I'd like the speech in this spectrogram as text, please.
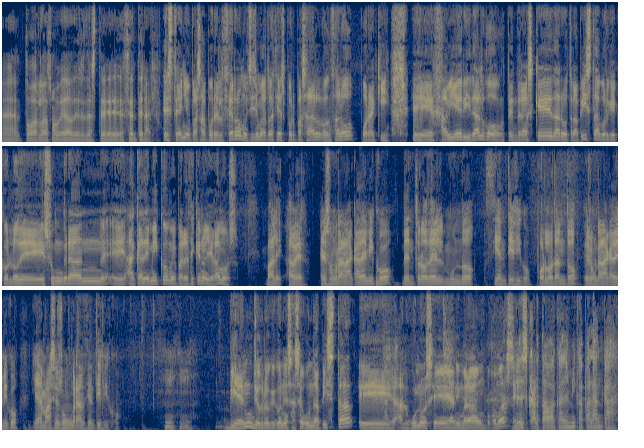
eh, todas las novedades de este centenario. Este año pasa por el cerro. Muchísimas gracias por pasar, Gonzalo, por aquí. Javier Hidalgo, tendrás que dar otra pista porque con lo de es un gran académico me parece que no llegamos. Vale, a ver, es un gran académico dentro del mundo científico. Por lo tanto, es un gran académico y además es un gran científico. Bien, yo creo que con esa segunda pista eh, alguno se animará un poco más. He descartado académica palanca.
